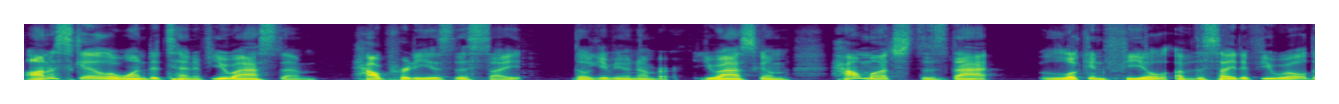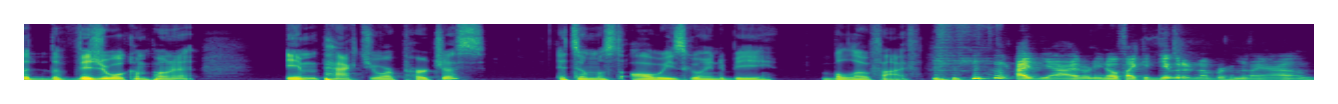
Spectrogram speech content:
on a scale of 1 to 10 if you ask them how pretty is this site they'll give you a number. You ask them, how much does that look and feel of the site, if you will, the, the visual component, impact your purchase? It's almost always going to be below five. I, yeah, I don't even know if I could give it a number. I'm like, I don't,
